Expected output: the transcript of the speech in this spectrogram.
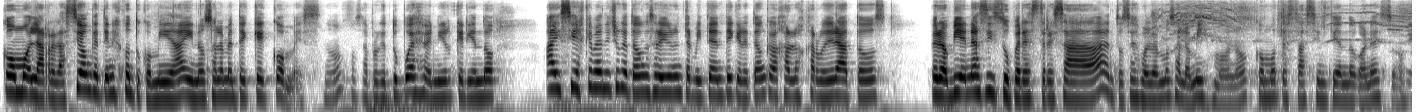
como la relación que tienes con tu comida y no solamente qué comes, ¿no? O sea, porque tú puedes venir queriendo, ay, sí, es que me han dicho que tengo que hacer ayuno intermitente y que le tengo que bajar los carbohidratos, pero viene así súper estresada, entonces volvemos a lo mismo, ¿no? ¿Cómo te estás sintiendo con eso? Sí.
